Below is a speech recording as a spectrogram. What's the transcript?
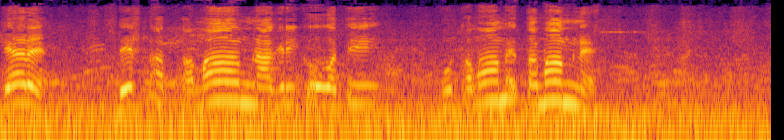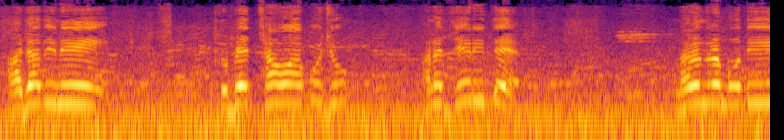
ત્યારે દેશના તમામ નાગરિકો વતી હું તમામે તમામને આઝાદીની શુભેચ્છાઓ આપું છું. અને જે રીતે નરેન્દ્ર મોદી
